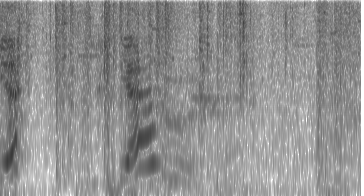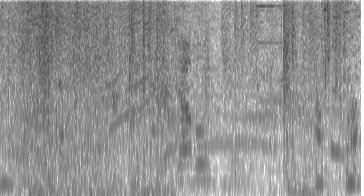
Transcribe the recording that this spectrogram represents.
Yeah. Yeah. Double kill.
